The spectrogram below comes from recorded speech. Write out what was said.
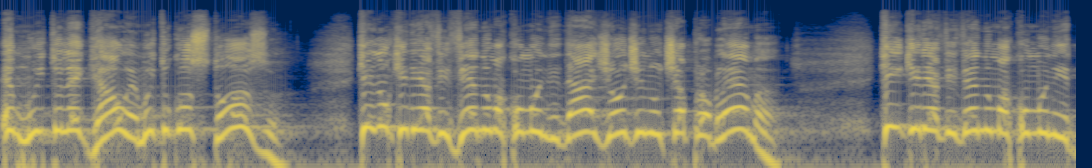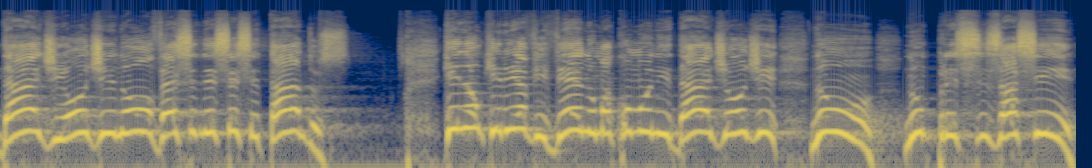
É muito legal, é muito gostoso. Quem não queria viver numa comunidade onde não tinha problema? Quem queria viver numa comunidade onde não houvesse necessitados? Quem não queria viver numa comunidade onde não, não precisasse,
